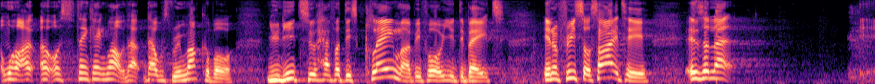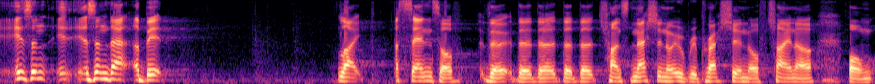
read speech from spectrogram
well, I, I, was thinking, wow, that, that was remarkable. You need to have a disclaimer before you debate. In a free society, isn't that, isn't, isn't that a bit like a sense of the, the, the, the, the transnational repression of China on,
